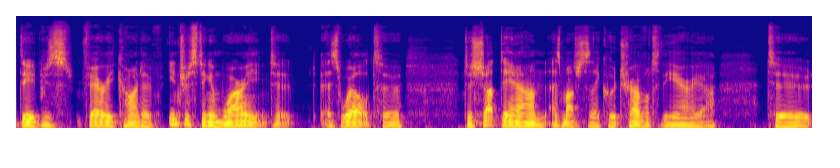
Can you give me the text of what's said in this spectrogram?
did was very kind of interesting and worrying to as well to to shut down as much as they could, travel to the area, to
